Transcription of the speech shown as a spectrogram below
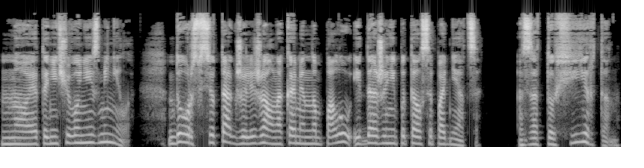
Но это ничего не изменило. Дорс все так же лежал на каменном полу и даже не пытался подняться. Зато Фиртон...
